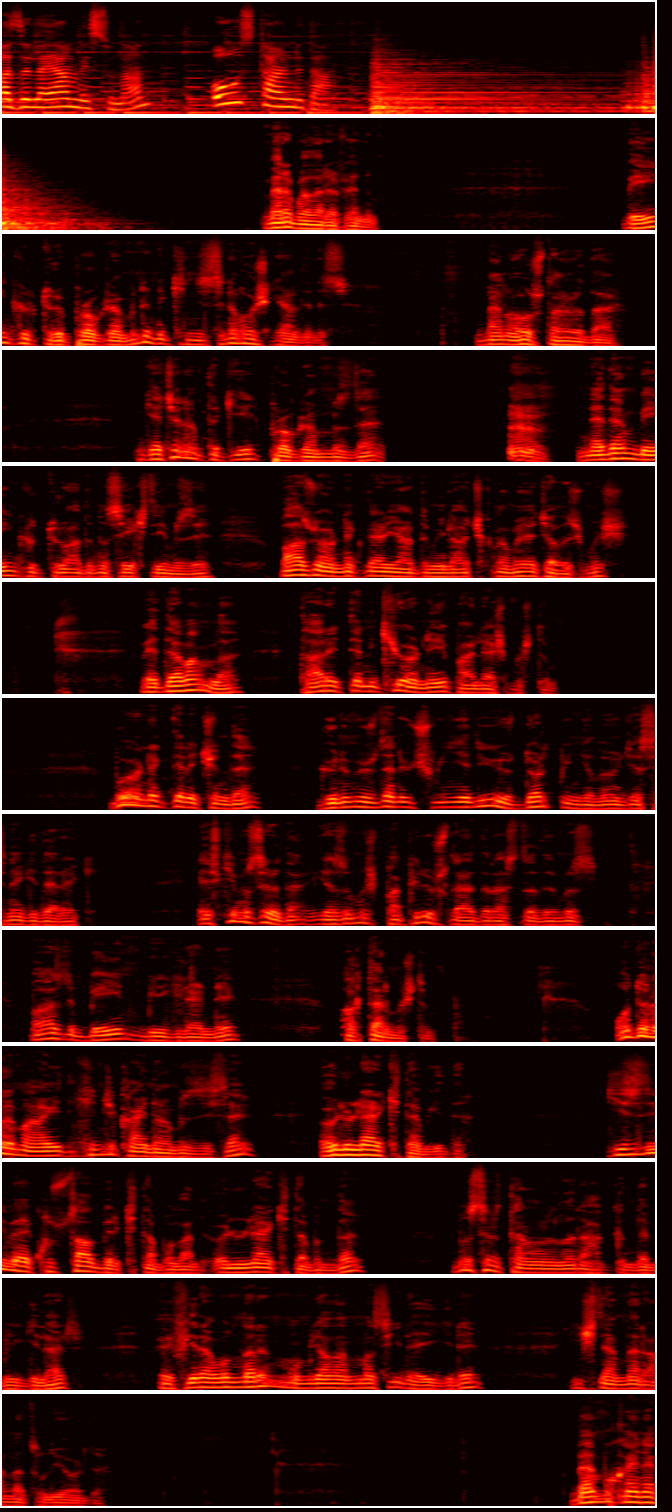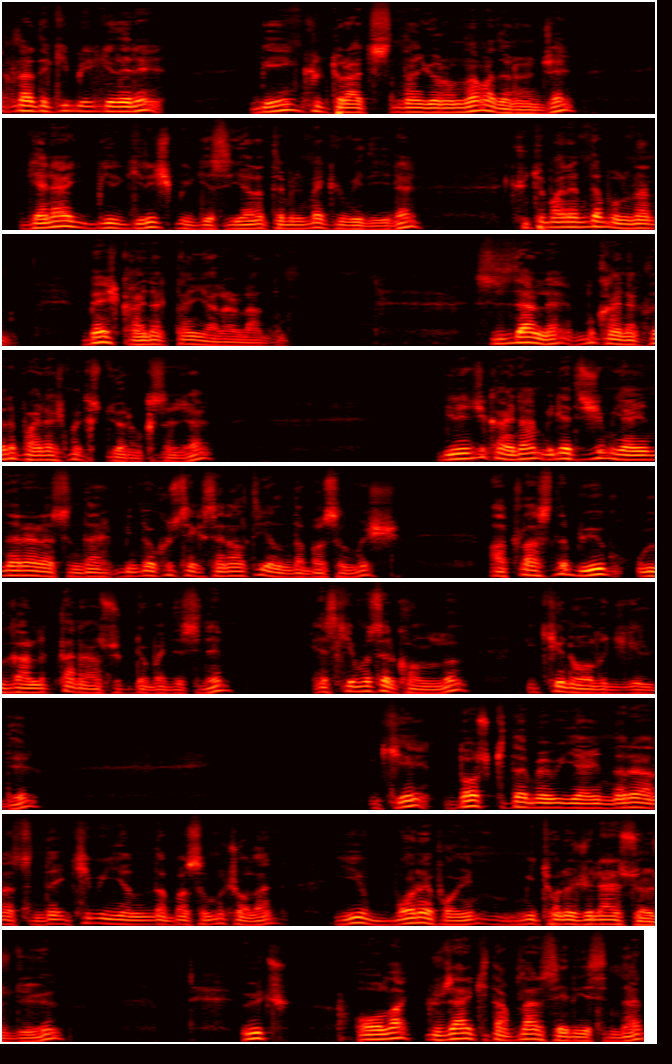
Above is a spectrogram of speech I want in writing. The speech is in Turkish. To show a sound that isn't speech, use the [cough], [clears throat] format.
Hazırlayan ve sunan Oğuz Tanrıdağ. Merhabalar efendim. Beyin Kültürü programının ikincisine hoş geldiniz. Ben Oğuz Tanrıdağ. Geçen haftaki ilk programımızda [clears throat] neden beyin kültürü adını seçtiğimizi bazı örnekler yardımıyla açıklamaya çalışmış ve devamla tarihten iki örneği paylaşmıştım. Bu örnekler içinde günümüzden 3700-4000 yıl öncesine giderek eski Mısır'da yazılmış papirüslerde rastladığımız bazı beyin bilgilerini aktarmıştım. O döneme ait ikinci kaynağımız ise Ölüler kitabıydı. Gizli ve kutsal bir kitap olan Ölüler kitabında Mısır tanrıları hakkında bilgiler ve firavunların mumyalanması ile ilgili işlemler anlatılıyordu. Ben bu kaynaklardaki bilgileri beyin kültürü açısından yorumlamadan önce genel bir giriş bilgisi yaratabilmek ümidiyle kütüphanemde bulunan beş kaynaktan yararlandım. Sizlerle bu kaynakları paylaşmak istiyorum kısaca. Birinci kaynağım iletişim yayınları arasında 1986 yılında basılmış Atlaslı Büyük Uygarlıklar Ansiklopedisinin eski Mısır konulu iki nolu cildi. İki, Dost Kitabevi yayınları arasında 2000 yılında basılmış olan Yves Bonnefoy'un Mitolojiler Sözlüğü. 3. Oğlak Güzel Kitaplar serisinden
